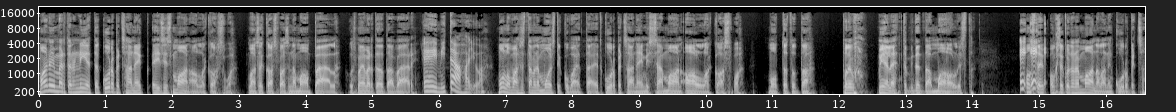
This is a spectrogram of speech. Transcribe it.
mä oon ymmärtänyt niin, että kurpitsahan ei, ei siis maan alla kasva, vaan se kasvaa siinä maan päällä. Onko mä ymmärtänyt jotain väärin? Ei mitään hajua. Mulla on vaan siis tämmöinen muistikuva, että, että kurpitsahan ei missään maan alla kasva. Mutta tota, tuli mieleen, että miten tämä on mahdollista. Onko, te, onko se maanalainen kurpitsa?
